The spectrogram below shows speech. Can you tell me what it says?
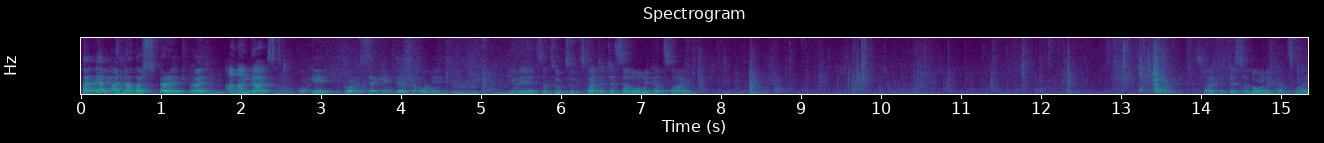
Another spirit. A- and another Spirit, right? Einen anderen Geist. Okay, go to Second Thessalonians. Gehen wir jetzt dazu zu 2. Thessaloniker 2. Zweite Thessaloniker 2.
